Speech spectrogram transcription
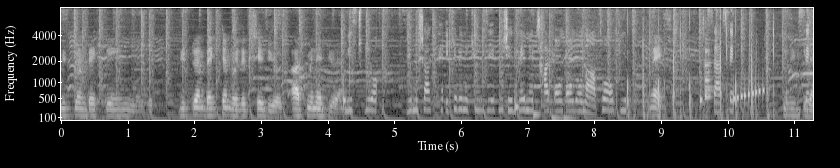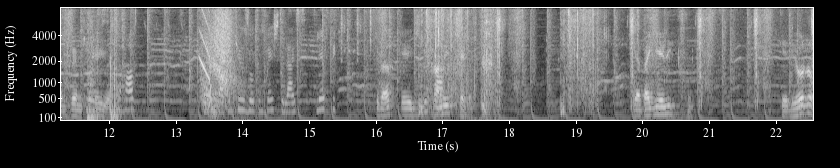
Lütfen bekleyin. Lütfen bekleme öyle bir şey diyor. Admin ne diyor yani. Yumuşak 2277 PM çarp ol ol 16 ol 1 Neyse. serse Bizi ilgilendiren bir şey yok. 235 slice left Biraz eğitim kanı içelim. Ya da geri gitsin. Geliyorum.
